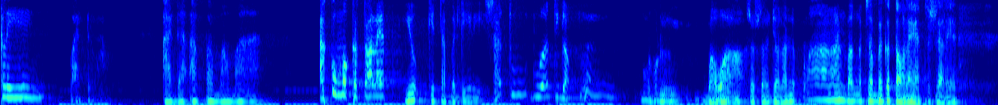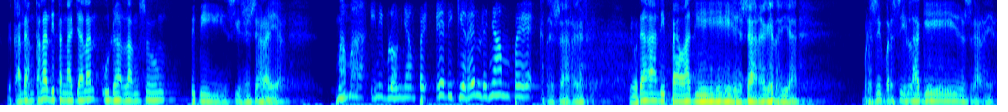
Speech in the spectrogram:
kling. Waduh, ada apa mama? Aku mau ke toilet. Yuk kita berdiri. Satu, dua, tiga. Bawa saudara jalannya pelan banget sampai ke toilet saudara ya. Kadang-kala di tengah jalan udah langsung pipis gitu saudara ya. Mama ini belum nyampe. Eh dikirain udah nyampe. Kata saudara. Ya udah dipel lagi saudara gitu ya. Bersih-bersih lagi saudara ya.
